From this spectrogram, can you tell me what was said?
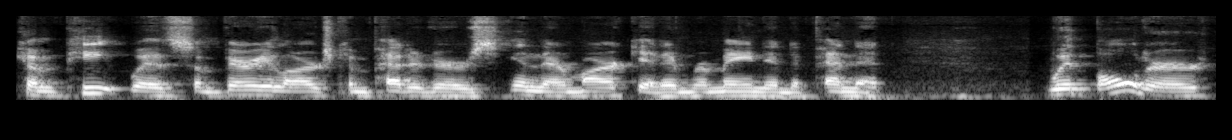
compete with some very large competitors in their market and remain independent. With Boulder,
